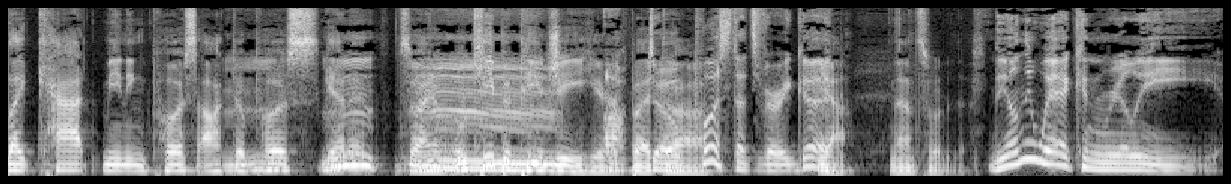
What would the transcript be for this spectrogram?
Like cat meaning puss, octopus. Get it? So I, we'll keep it PG here. But uh, Octopus, that's very good. yeah, that's what it is. The only way I can really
